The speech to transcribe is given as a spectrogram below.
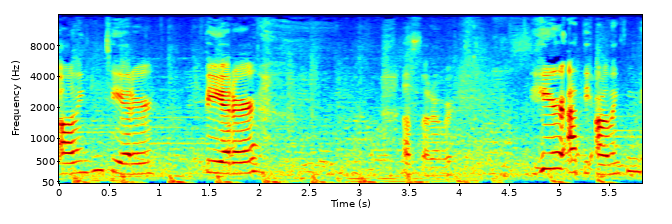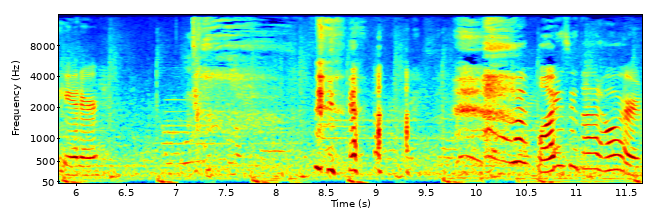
Arlington Theater, Theater, I'll start over. Here at the Arlington Theater. Why is it that hard?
